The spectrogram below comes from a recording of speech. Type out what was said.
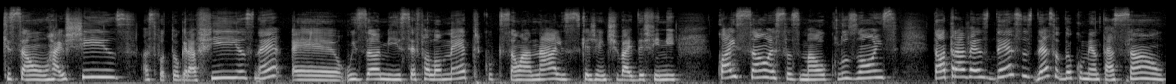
que são o raio-x, as fotografias, né? É, o exame cefalométrico, que são análises que a gente vai definir quais são essas maloclusões. Então, através desses, dessa documentação,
